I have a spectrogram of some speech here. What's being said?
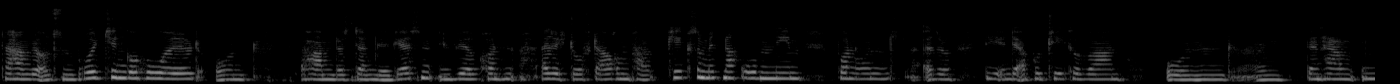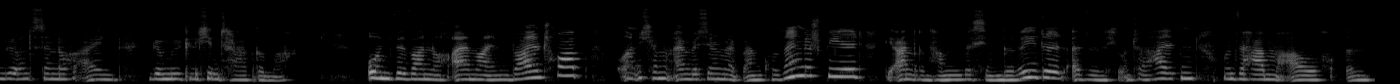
Da haben wir uns ein Brötchen geholt und haben das dann gegessen. Wir konnten, also ich durfte auch ein paar Kekse mit nach oben nehmen von uns, also die in der Apotheke waren. Und ähm, dann haben wir uns dann noch einen gemütlichen Tag gemacht. Und wir waren noch einmal in Waldrop und ich habe ein bisschen mit meinem Cousin gespielt. Die anderen haben ein bisschen geredet, also sich unterhalten. Und wir haben auch ähm,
